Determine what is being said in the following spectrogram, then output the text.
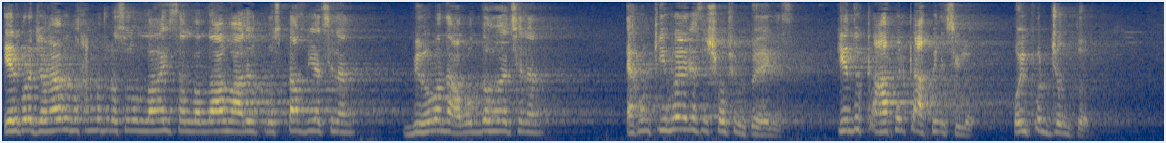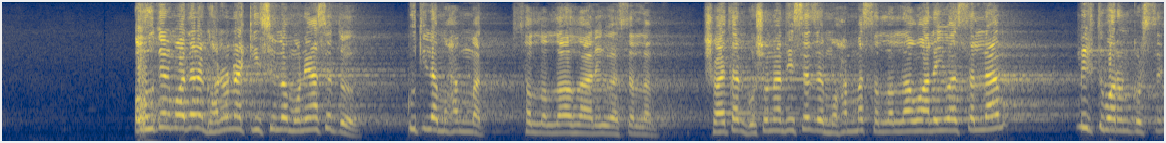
এরপরে জনাব মোহাম্মদ রসুল্লাহ সাল্লাহ আলীর প্রস্তাব দিয়েছিলেন বিবাহবন্ধে আবদ্ধ হয়েছিলেন। এখন কি হয়ে গেছে? শ্বশুর হয়ে গেছে। কিন্তু কাফের কাফির ছিল ওই পর্যন্ত। ওহুদের ময়দানের ঘটনা কি ছিল মনে আছে তো? কুতিলা মোহাম্মদ সাল্লাহ আলী আসাল্লাম শয়তান ঘোষণা দিয়েছে যে মোহাম্মদ সাল্লাহ আলী আসাল্লাম মৃত্যুবরণ করছে।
